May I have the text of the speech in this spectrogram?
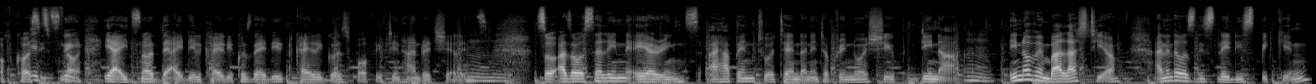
of course It's it's, not. Yeah, it's not the ideal Kylie because the ideal Kylie goes for 1500 shillings. Mm-hmm. So as I was selling earrings, I happened to attend an entrepreneurship dinner Mm-hmm. in November last year. And then there was this lady speaking.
